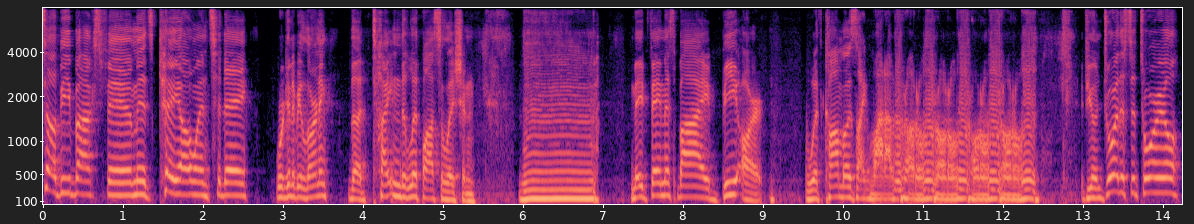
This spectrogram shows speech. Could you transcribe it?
What's up, beatbox fam? It's KO, and today we're going to be learning the tightened lip oscillation. Made famous by B Art with combos like. If you enjoy this tutorial,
